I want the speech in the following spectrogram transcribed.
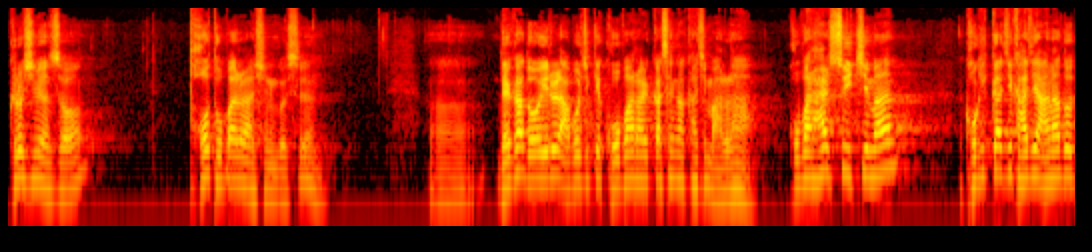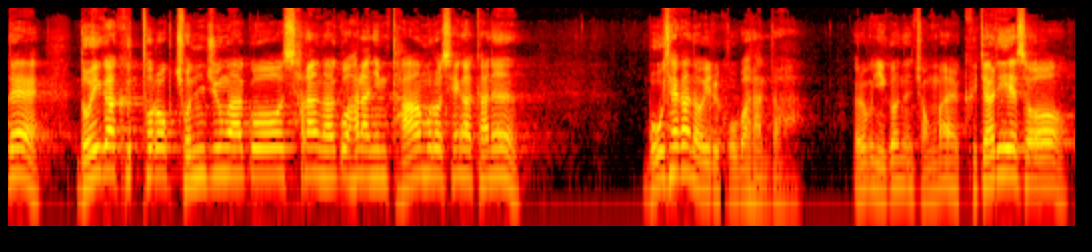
그러시면서 더 도발을 하시는 것은 어, 내가 너희를 아버지께 고발할까 생각하지 말라. 고발할 수 있지만 거기까지 가지 않아도 돼. 너희가 그토록 존중하고 사랑하고 하나님 다음으로 생각하는 모세가 너희를 고발한다. 여러분 이거는 정말 그 자리에서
